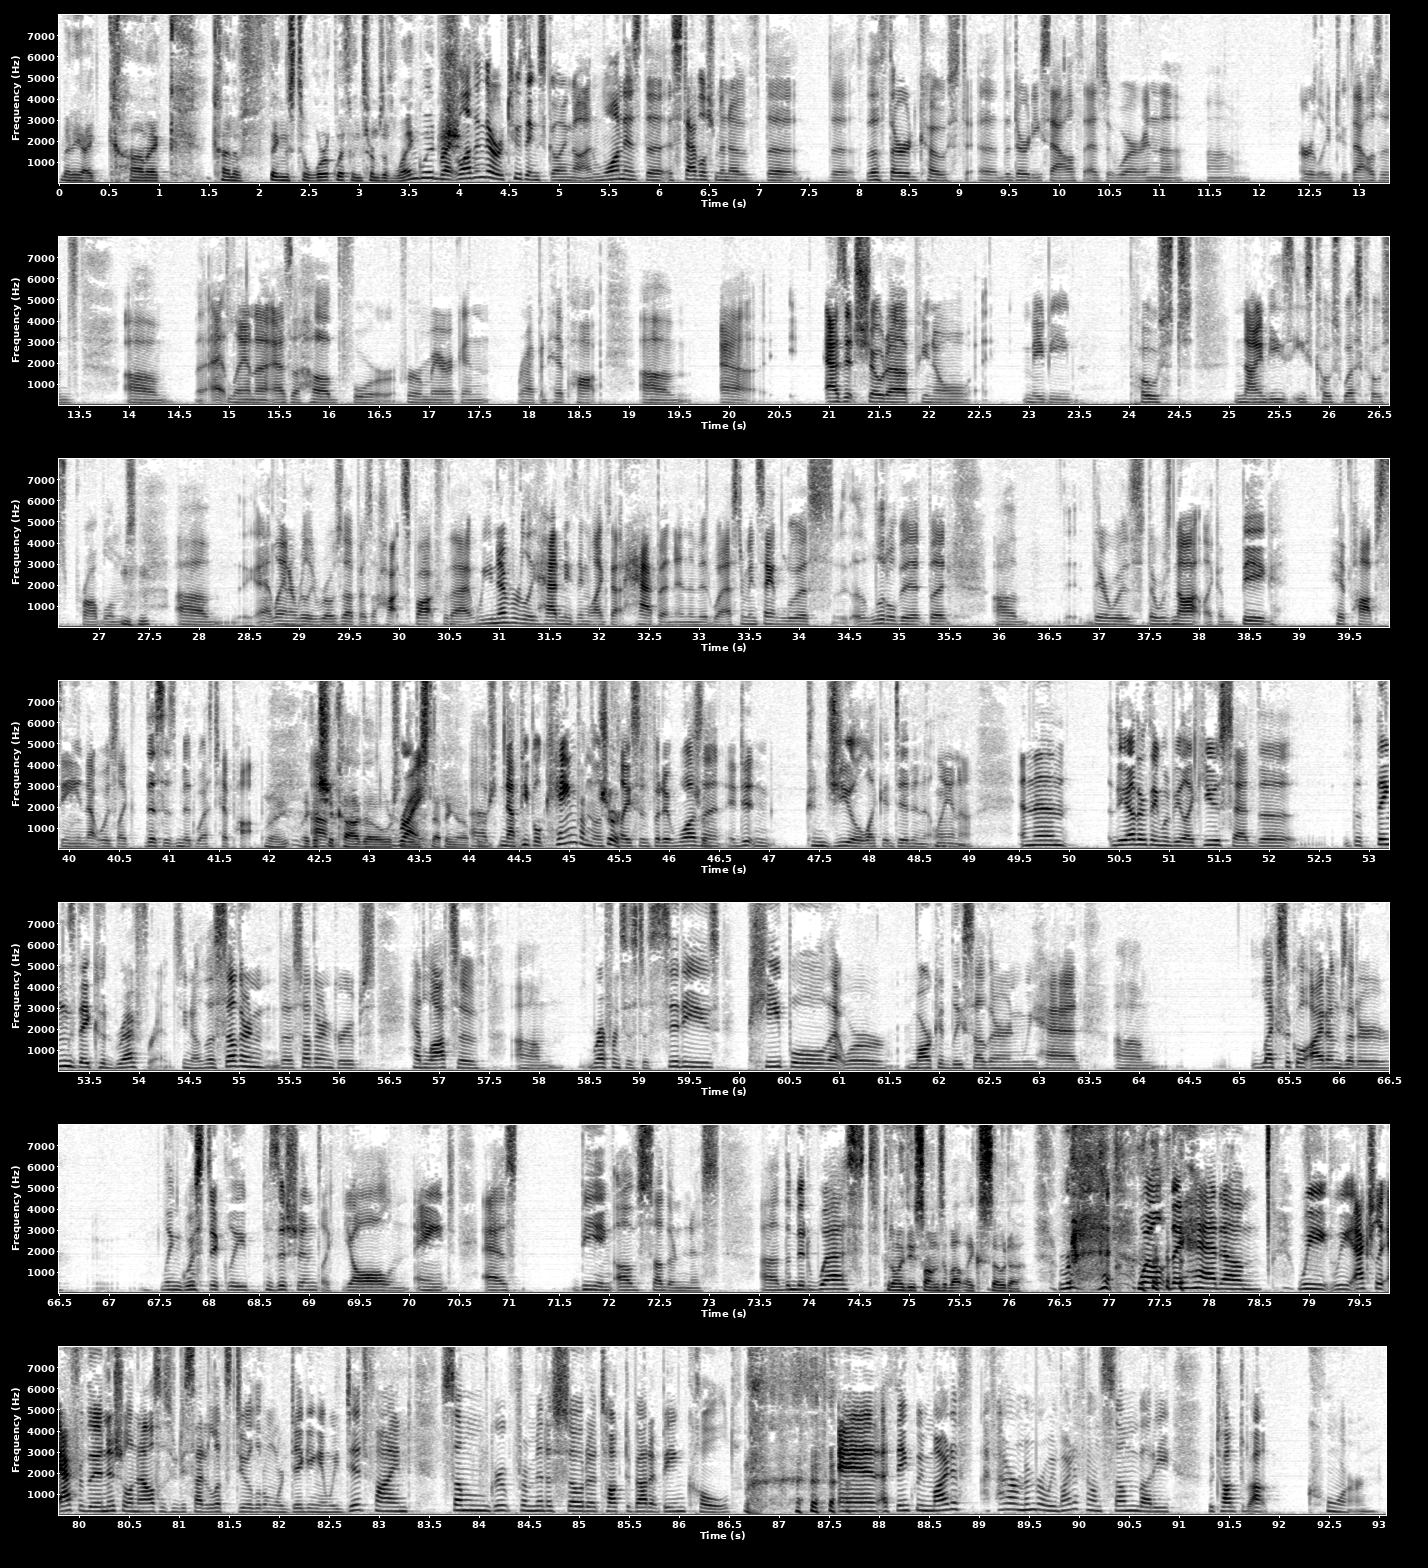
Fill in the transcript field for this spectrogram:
many iconic kind of things to work with in terms of language. Right. Well, I think there are two things going on. One is the establishment of the the the third coast, uh, the dirty South, as it were, in the um, early 2000s. Um, Atlanta as a hub for for American rap and hip hop. Um, uh, as it showed up, you know, maybe post 90s East Coast West Coast problems. Mm-hmm. Um, Atlanta really rose up as a hot spot for that. We never really had anything like that happen in the Midwest. I mean, St. Louis a little bit, but um, there was there was not like a big hip hop scene that was like this is Midwest hip hop. Right, like a Chicago or something Um, right. stepping up. or Uh, something now people came from those Sure. places, but it wasn't. It didn't congeal like it did in Atlanta. Mm-hmm. And then the other thing would be like you said the the things they could reference. You know, the southern the southern groups had lots of um, references to cities, people that were markedly southern. We had um, lexical items that are linguistically positioned, like y'all and ain't, as being of southernness. Uh, the Midwest could only do songs about like soda. well, they had um, we we actually after the initial analysis, we decided let's do a little more digging, and we did find some group from Minnesota talked about it being cold, and I think we might have, if I remember, we might have found somebody who talked about corn,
